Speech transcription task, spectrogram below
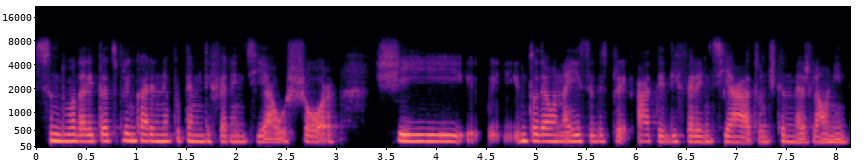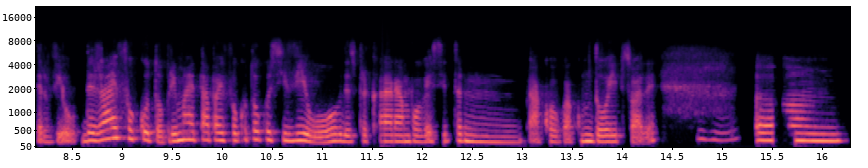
sunt modalități prin care ne putem diferenția ușor și întotdeauna este despre a te diferenția atunci când mergi la un interviu. Deja ai făcut-o. Prima etapă ai făcut-o cu CV-ul, despre care am povestit în, acum, acum două episoade. Uh-huh. Um,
